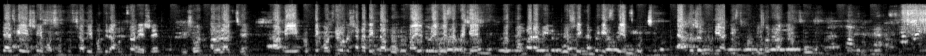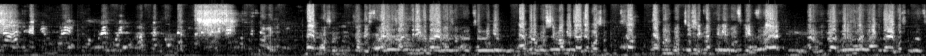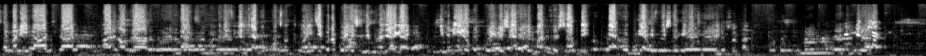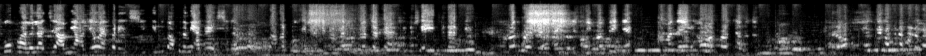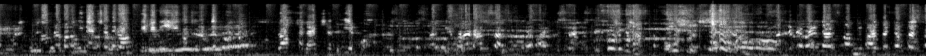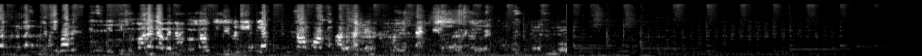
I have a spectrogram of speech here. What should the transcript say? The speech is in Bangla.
মধ্যে আজকে এসে বসন্ত উৎসব এই মন্দির আমন্ত্রণে এসে ভীষণ ভালো লাগছে। আমি প্রত্যেক বছরের অনুষ্ঠানটা দেখতাম, বহু মাইল দূরে গেছে থেকে প্রথমবার আমি এখান থেকে এক্সপিরিয়েন্স করছি। এতজন দুনিয়া আর্টিস্ট ভীষণ ভালো লাগছে। বসন্ত উৎসব বেসিক্যালি শান্তিনিকেতনের বসন্ত উৎসব থেকে এখনও পশ্চিমবঙ্গে যা যা বসন্ত উৎসব এখন করছে, সেখান থেকে মোস্টলি ইন্সপায়ার আর রবীন্দ্রনাথের শান্তিনিকেতনের বসন্ত উৎসব মানে নাচ, গান। আর আমরা নাচ করতে বেসিক্যালি এত পছন্দ করি, যে কোনো পরিবেশে, যে কোনো জায়গায়, সেখানে এরকম পরিবেশে এতজন মানুষের সামনে, এত গুণী আর্টিস্টদের সাথে কাজ করতে ভীষণ ভালো ভালো লাগছে আমি আগেও একবার এসেছি কিন্তু তখন আমি একা এসেছিলাম। আমার খুব ইচ্ছে ছিল যে দুজন যাতে আসি সেই ইচ্ছেটাকে পূরণ হয়েছে বিপদ থেকে আমাদের আমার পর যতটা রং খেলতে কতটা ভালোবাসে? মানে আমরা কোনোদিন একসাথে রং খেলিনি এই বছর আমাদের রং খেলা একসাথে বিয়ের পর অবশ্যই এইভাবে কিছু বলা যাবে না। সব কিছু মানে ইন্ডিয়ার সব ফর্মই ভালো থাকে। Thank you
